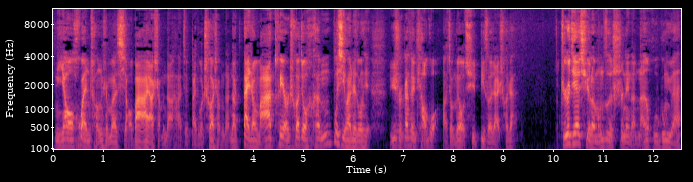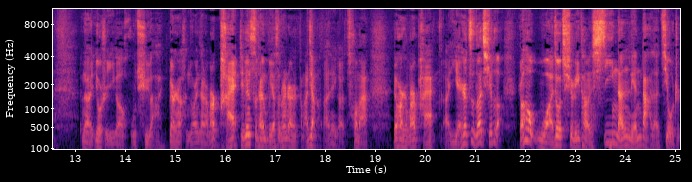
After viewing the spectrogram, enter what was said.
你要换成什么小巴呀什么的哈，就摆渡车什么的。那带着娃推着车就很不喜欢这东西，于是干脆跳过啊，就没有去碧色寨车站，直接去了蒙自市内的南湖公园。那又是一个湖区啊，边上很多人在那玩牌，这跟四川不一样，四川这儿是打麻将啊，那个搓麻，那块是玩牌啊，也是自得其乐。然后我就去了一趟西南联大的旧址。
